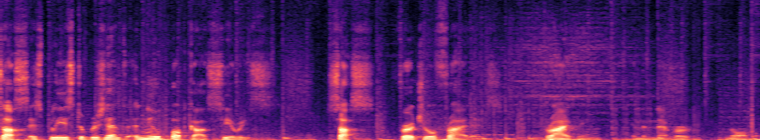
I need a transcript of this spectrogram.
SAS is pleased to present a new podcast series SAS Virtual Fridays Thriving in the Never Normal.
